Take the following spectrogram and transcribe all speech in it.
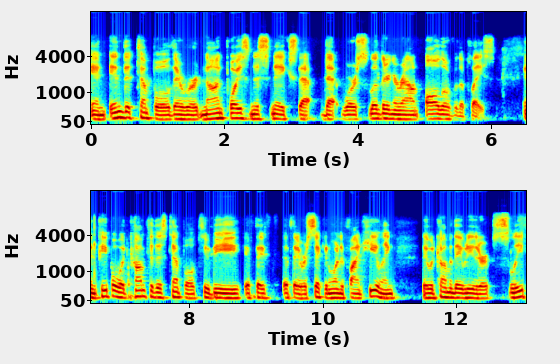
and in the temple there were non-poisonous snakes that that were slithering around all over the place. And people would come to this temple to be if they if they were sick and wanted to find healing, they would come and they would either sleep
